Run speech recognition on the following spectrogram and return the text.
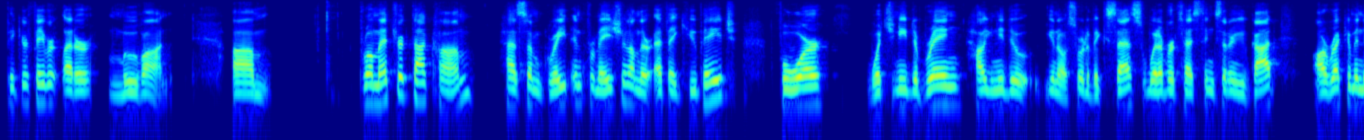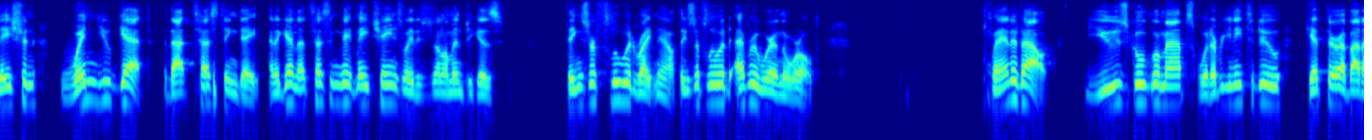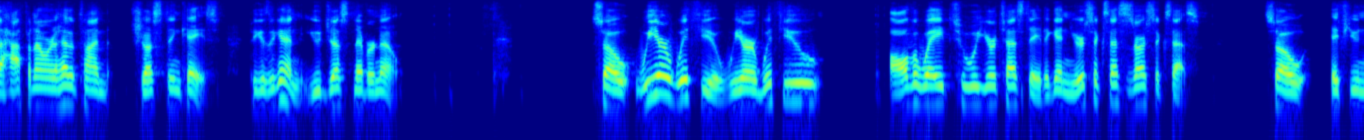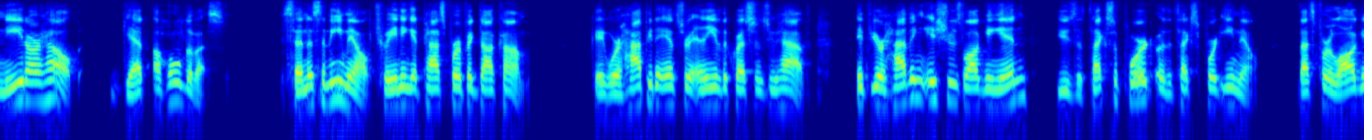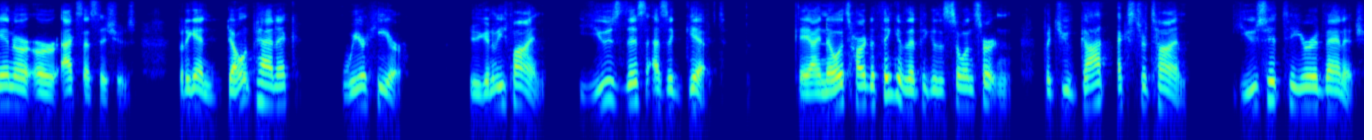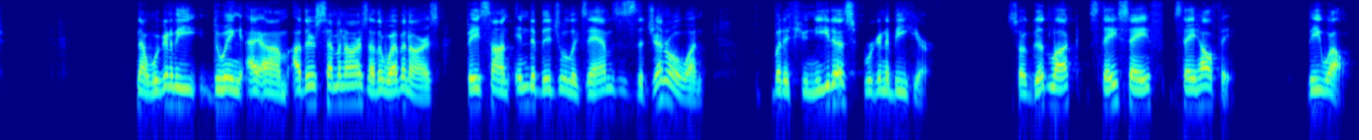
pick your favorite letter, move on. Um, Prometric.com has some great information on their FAQ page for what you need to bring, how you need to, you know, sort of access whatever testing center you've got. Our recommendation when you get that testing date, and again, that testing date may change, ladies and gentlemen, because things are fluid right now. Things are fluid everywhere in the world plan it out. Use Google Maps, whatever you need to do, get there about a half an hour ahead of time just in case. Because again, you just never know. So we are with you. We are with you all the way to your test date. Again, your success is our success. So if you need our help, get a hold of us. Send us an email, training at passperfect.com. Okay, we're happy to answer any of the questions you have. If you're having issues logging in, use the tech support or the tech support email. That's for login or, or access issues. But again, don't panic. We're here. You're going to be fine. Use this as a gift. Okay, I know it's hard to think of it because it's so uncertain, but you've got extra time. Use it to your advantage. Now, we're going to be doing um, other seminars, other webinars based on individual exams. This is the general one. But if you need us, we're going to be here. So good luck. Stay safe. Stay healthy. Be well.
